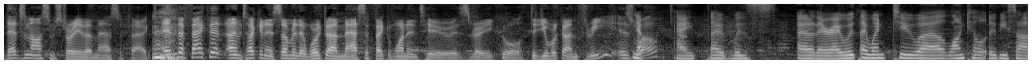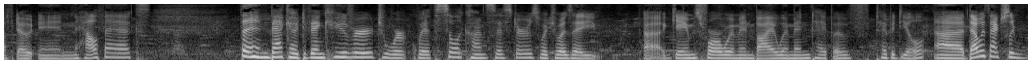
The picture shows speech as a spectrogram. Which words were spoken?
that's an awesome story about Mass Effect, and the fact that I'm talking to somebody that worked on Mass Effect one and two is very cool. Did you work on three as No, well? I, I was out of there. I, w- I went to uh, Longtail Ubisoft out in Halifax, then back out to Vancouver to work with Silicon Sisters, which was a uh, games for women by women type of type of deal. Uh, that was actually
